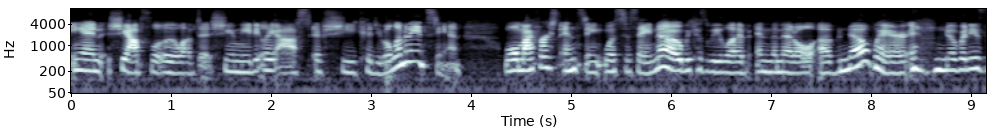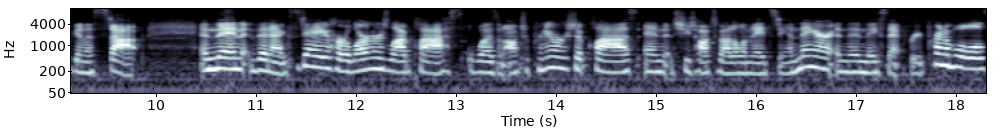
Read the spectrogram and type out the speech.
and she absolutely loved it. She immediately asked if she could do a lemonade stand. Well, my first instinct was to say no because we live in the middle of nowhere and nobody's gonna stop. And then the next day, her learner's lab class was an entrepreneurship class, and she talked about a lemonade stand there. And then they sent free printables,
